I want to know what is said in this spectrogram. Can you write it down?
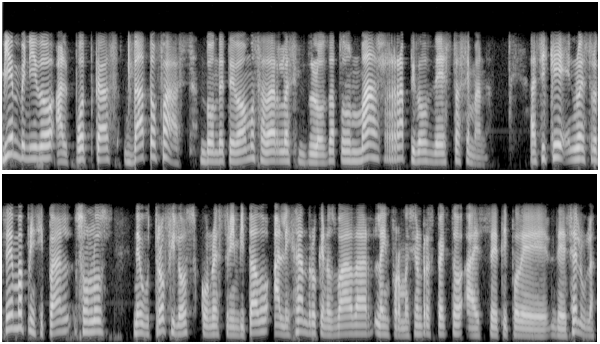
Bienvenido al podcast Dato Fast, donde te vamos a dar los datos más rápidos de esta semana. Así que nuestro tema principal son los neutrófilos con nuestro invitado Alejandro que nos va a dar la información respecto a este tipo de, célula.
